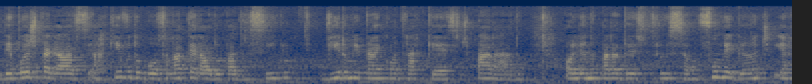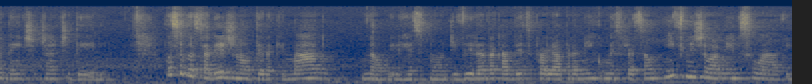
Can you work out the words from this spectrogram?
E depois de pegar o arquivo do bolso lateral do quadriciclo, viro-me para encontrar Cassidy parado, olhando para a destruição fumegante e ardente diante dele. Você gostaria de não ter a queimado? Não, ele responde, virando a cabeça para olhar para mim com uma expressão infinitivamente suave.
